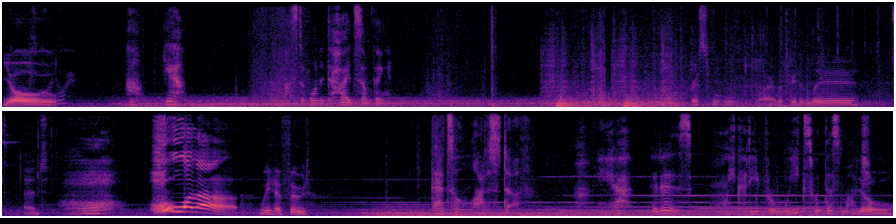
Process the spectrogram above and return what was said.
Yo. Huh, yeah. I must have wanted to hide something. Press Y repeatedly. And. Voila! We have food. That's a lot of stuff. Yeah, it is. We could eat for weeks with this much. Yo.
